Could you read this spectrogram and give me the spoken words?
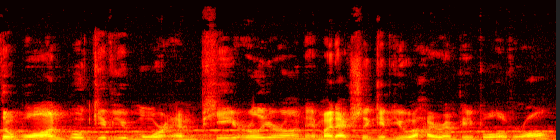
the wand will give you more MP earlier on. It might actually give you a higher MP pool overall.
